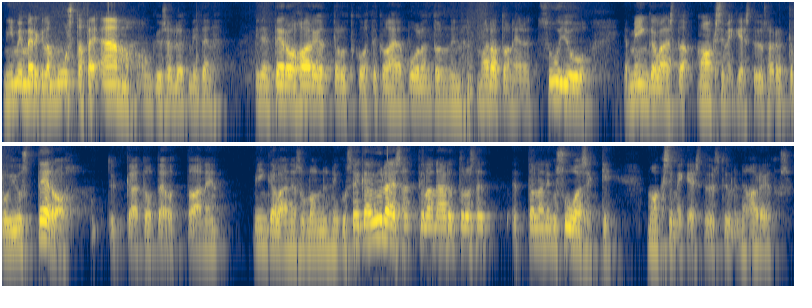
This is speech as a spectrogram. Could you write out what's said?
Nimimerkillä Mustafe M on kysellyt, että miten, miten Tero harjoittelut kohti 2,5 tonnin maratonia nyt sujuu ja minkälaista maksimikestävyysharjoittelua just Tero tykkää toteuttaa, niin minkälainen sulla on nyt niin kuin sekä yleistilanne harjoittelusta että, että tällainen niin suosikki maksimikestävyystyylinen harjoitus?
